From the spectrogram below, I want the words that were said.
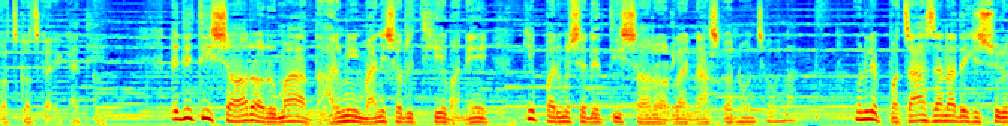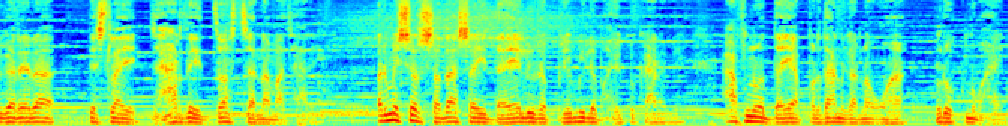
कचकच गरेका थिए। यदि ती सहरहरूमा धर्मी मानिसहरू थिए भने के परमेश्वरले ती सहरहरूलाई नाश गर्नुहुन्छ होला? उनले पचासजनादेखि सुरु गरेर त्यसलाई झार्दै दसजनामा झारे। परमेश्वर सदाशय दयालु र प्रेमिलो भएको कारणले आफ्नो दया प्रदान गर्न उहाँ रोक्नु भएन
